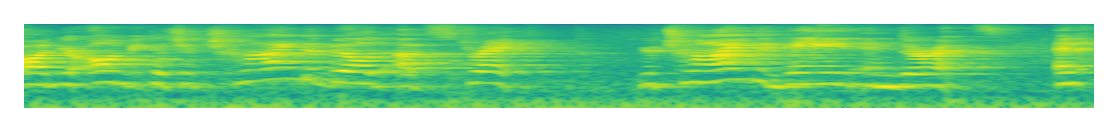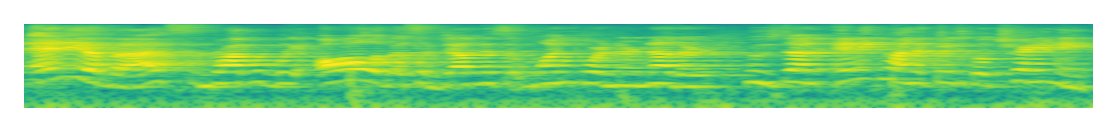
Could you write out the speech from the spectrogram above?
on your own because you're trying to build up strength. You're trying to gain endurance. And any of us, and probably all of us, have done this at one point or another, who's done any kind of physical training,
